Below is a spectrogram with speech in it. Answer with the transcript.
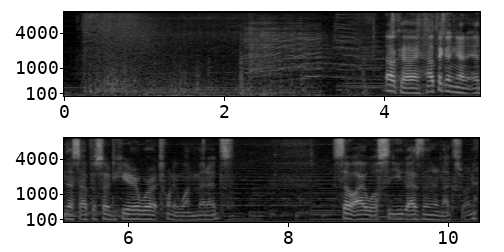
Okay, I think I'm going to end this episode here. We're at 21 minutes. So I will see you guys in the next one.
